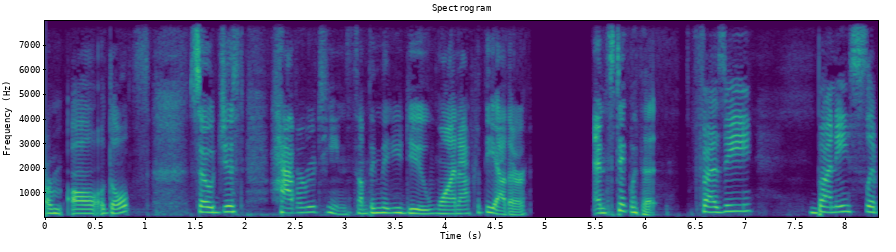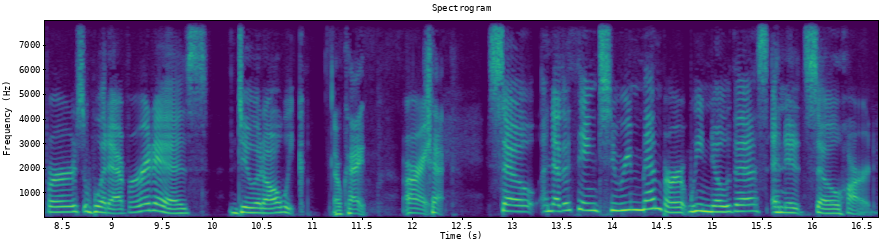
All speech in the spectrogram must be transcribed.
are all adults. So just have a routine, something that you do one after the other and stick with it. Fuzzy, bunny slippers, whatever it is, do it all week. Okay. All right. Check. So, another thing to remember, we know this and it's so hard.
